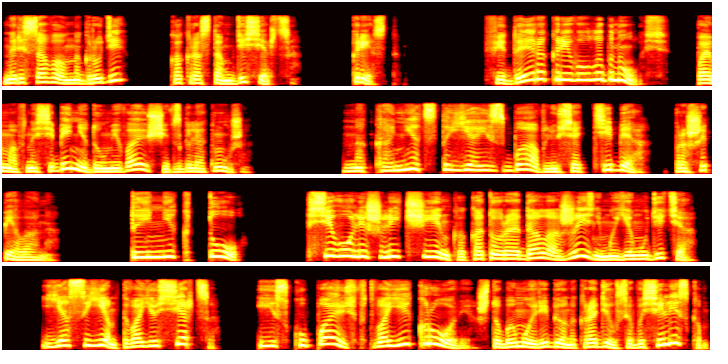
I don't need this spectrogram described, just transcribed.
нарисовал на груди как раз там, где сердце. Крест. Фидейра криво улыбнулась, поймав на себе недоумевающий взгляд мужа. «Наконец-то я избавлюсь от тебя», — прошипела она. «Ты никто, всего лишь личинка, которая дала жизнь моему дитя. Я съем твое сердце и искупаюсь в твоей крови, чтобы мой ребенок родился Василиском,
